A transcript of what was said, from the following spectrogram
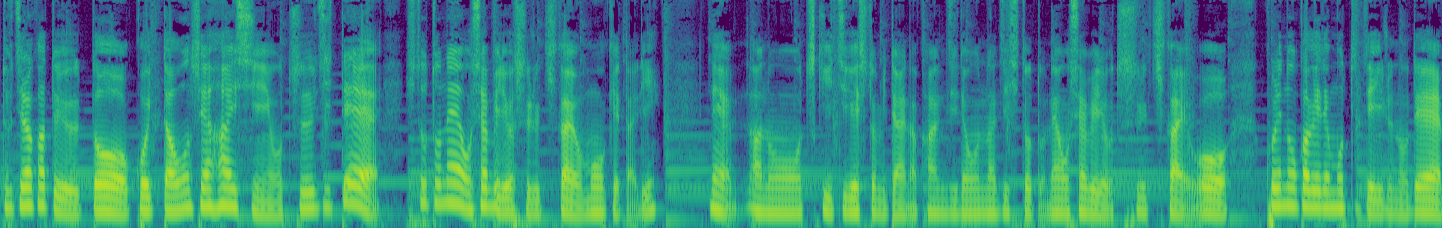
どちらかというと、こういった音声配信を通じて、人とね、おしゃべりをする機会を設けたり、ね、あの、月1ゲストみたいな感じで同じ人とね、おしゃべりをする機会を、これのおかげで持てているので、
